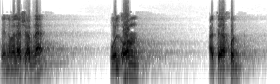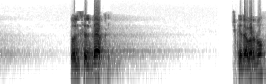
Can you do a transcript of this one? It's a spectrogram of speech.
لأن ملهاش أبناء. والأم هتاخد ثلث الباقي. مش كده برضو؟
